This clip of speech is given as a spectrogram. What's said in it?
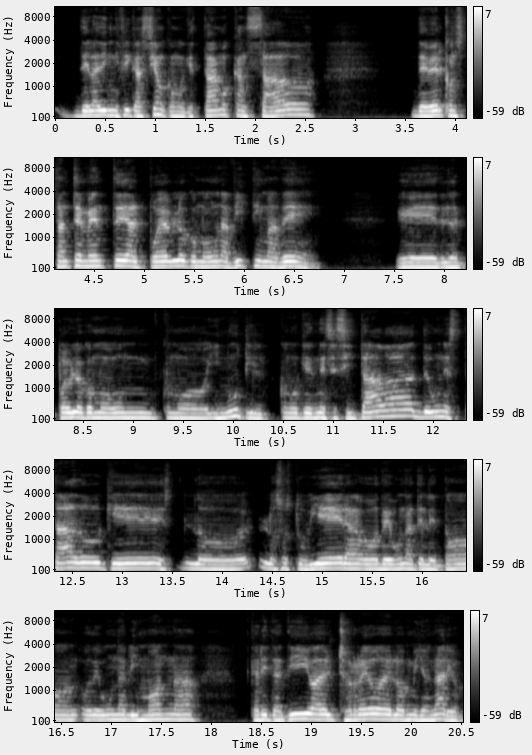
de la dignificación, como que estábamos cansados de ver constantemente al pueblo como una víctima de, eh, del pueblo como un como inútil, como que necesitaba de un Estado que lo, lo sostuviera, o de una teletón, o de una limosna caritativa del chorreo de los millonarios.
